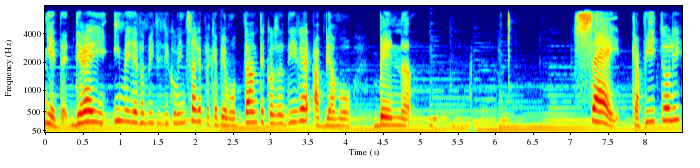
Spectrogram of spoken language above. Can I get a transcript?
niente, direi immediatamente di cominciare perché abbiamo tante cose da dire, abbiamo ben sei capitoli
